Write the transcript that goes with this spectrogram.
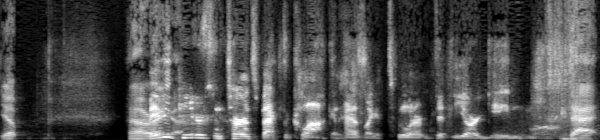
Yep. All Maybe right. uh, Peterson turns back the clock and has like a 250 yard game tomorrow. That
